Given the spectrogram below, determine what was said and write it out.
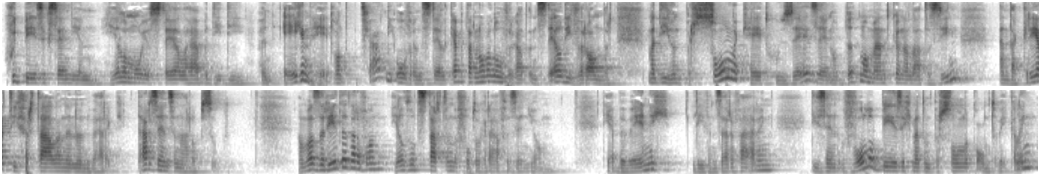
goed bezig zijn, die een hele mooie stijl hebben, die, die hun eigenheid, want het gaat niet over een stijl, ik heb het daar nogal over gehad, een stijl die verandert, maar die hun persoonlijkheid, hoe zij zijn op dit moment kunnen laten zien en dat creatief vertalen in hun werk. Daar zijn ze naar op zoek. En wat is de reden daarvan? Heel veel startende fotografen zijn jong. Die hebben weinig levenservaring. Die zijn volop bezig met een persoonlijke ontwikkeling.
